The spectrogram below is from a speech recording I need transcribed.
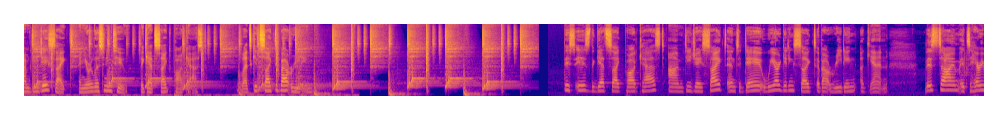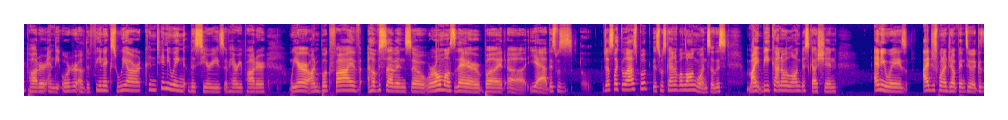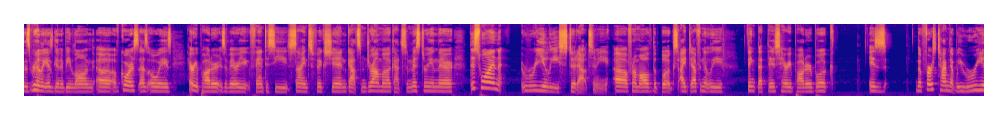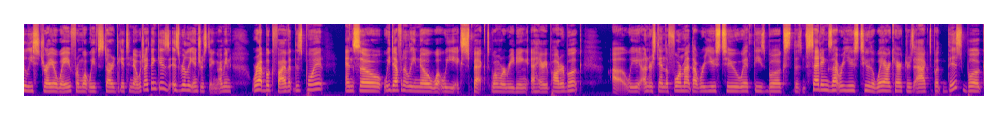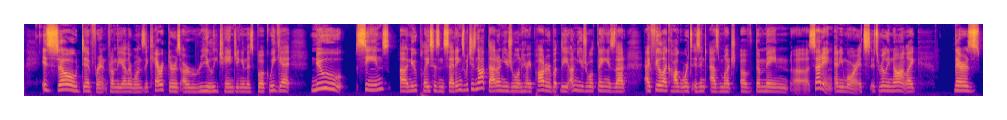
I'm DJ Psyched, and you're listening to the Get Psyched podcast. Let's get psyched about reading. This is the Get Psyched podcast. I'm DJ Psyched, and today we are getting psyched about reading again. This time it's Harry Potter and the Order of the Phoenix. We are continuing the series of Harry Potter. We are on book five of seven, so we're almost there. But uh, yeah, this was just like the last book. This was kind of a long one, so this might be kind of a long discussion. Anyways, I just want to jump into it because this really is going to be long. Uh, of course, as always, Harry Potter is a very fantasy science fiction, got some drama, got some mystery in there. This one really stood out to me uh, from all of the books. I definitely think that this Harry Potter book is the first time that we really stray away from what we've started to get to know, which I think is is really interesting. I mean, we're at book 5 at this point, and so we definitely know what we expect when we're reading a Harry Potter book. Uh, we understand the format that we're used to with these books, the settings that we're used to, the way our characters act. But this book is so different from the other ones. The characters are really changing in this book. We get new scenes, uh, new places and settings, which is not that unusual in Harry Potter. But the unusual thing is that I feel like Hogwarts isn't as much of the main uh, setting anymore. It's it's really not like there's.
